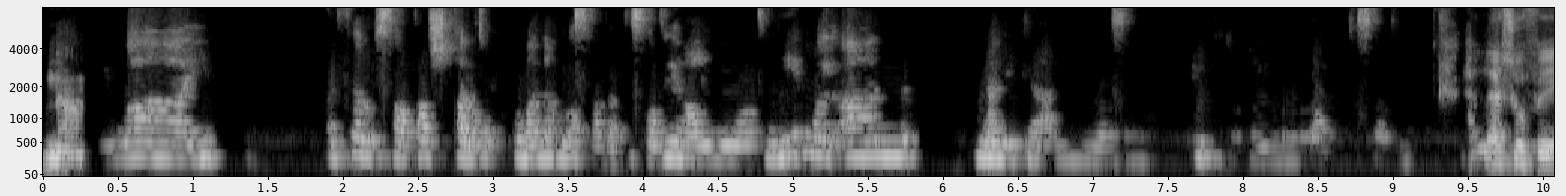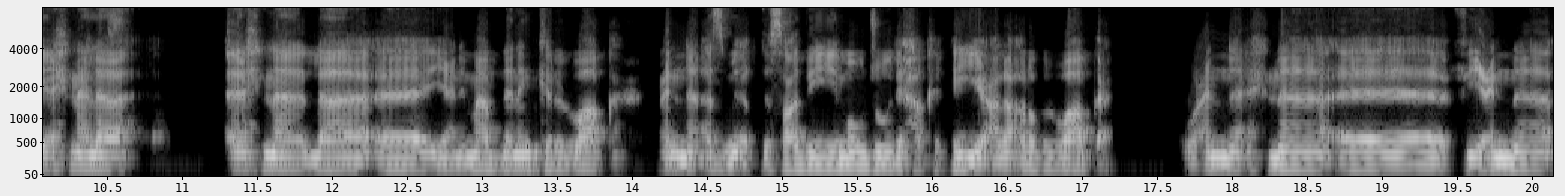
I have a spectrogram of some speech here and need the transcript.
نعم و 2019 قالت الحكومة أنه أصعب اقتصاديا على المواطنين والآن هنالك الموازنة كيف تقيم؟ هلأ شوفي إحنا لا إحنا لا يعني ما بدنا ننكر الواقع. عندنا أزمة اقتصادية موجودة حقيقية على أرض الواقع وعندنا إحنا آه، في عندنا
